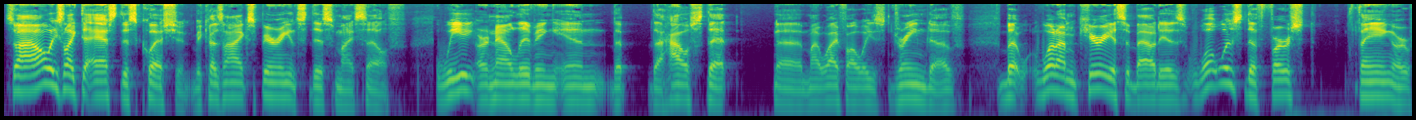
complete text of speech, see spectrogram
So I always like to ask this question because I experienced this myself. We are now living in the the house that uh, my wife always dreamed of. But what I'm curious about is what was the first thing or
